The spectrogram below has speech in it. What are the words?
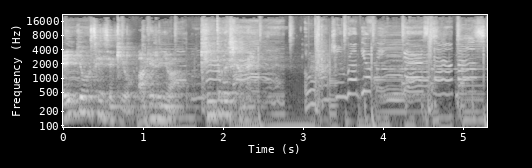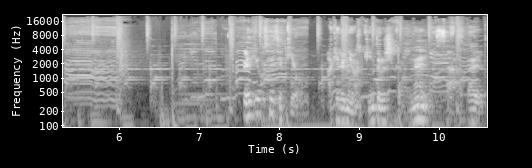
営業成績を上げるには筋トレしかない。営業成績を上げるには筋トレしかない。さあ第、えー、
